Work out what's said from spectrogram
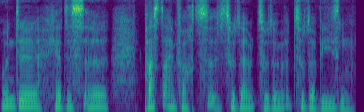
Und äh, ja, das äh, passt einfach zu, zu, der, zu, der, zu der Wiesen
